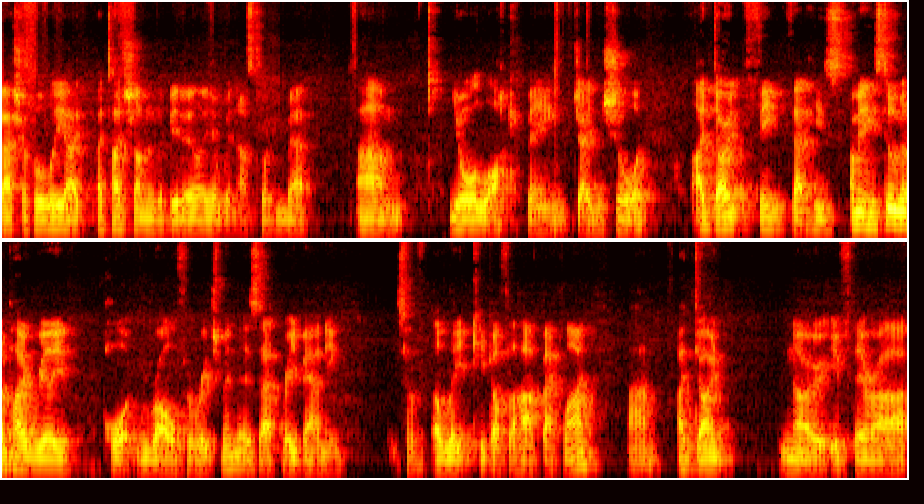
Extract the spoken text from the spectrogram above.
Bachar Houli. I, I touched on it a bit earlier when I was talking about um, your lock being Jayden Short. I don't think that he's. I mean, he's still going to play really important role for Richmond as that rebounding sort of elite kick off the half back line. Um, I don't know if there are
